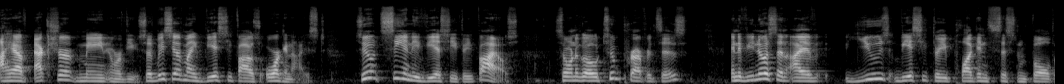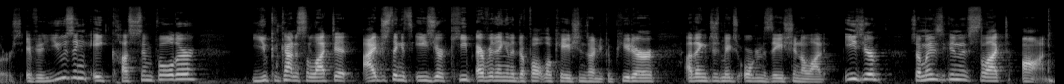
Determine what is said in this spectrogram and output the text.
I have Extra, Main, and Review. So basically I have my VST files organized. So you don't see any VST3 files. So I want to go to Preferences, and if you notice, then I have used VST3 plugin system folders. If you're using a custom folder, you can kind of select it. I just think it's easier. Keep everything in the default locations on your computer. I think it just makes organization a lot easier. So I'm just going to select on.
